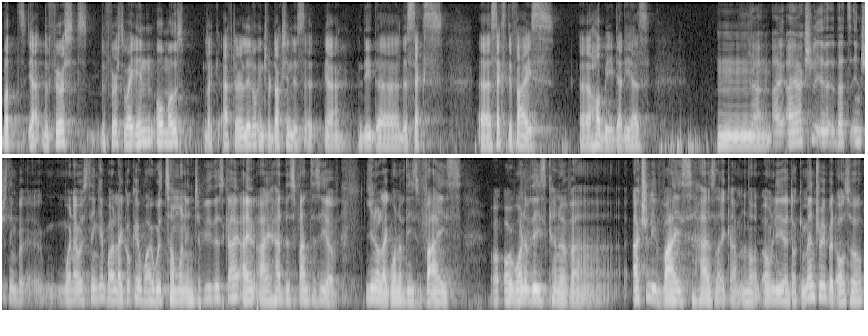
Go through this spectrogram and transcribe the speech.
but yeah, the first the first way in almost like after a little introduction is uh, yeah indeed uh, the sex uh, sex device uh, hobby that he has. Mm. Yeah, I, I actually that's interesting. But when I was thinking about like, okay, why would someone interview this guy? I, I had this fantasy of, you know, like one of these Vice or, or one of these kind of. Actually, Vice has like um, not only a documentary but also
